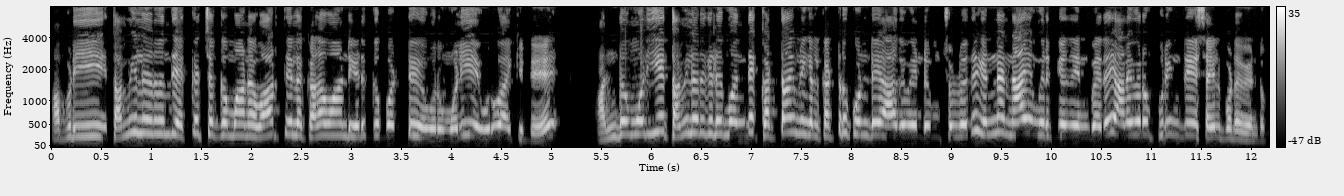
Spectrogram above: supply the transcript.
அப்படி தமிழிலிருந்து எக்கச்சக்கமான வார்த்தையில களவாண்டு எடுக்கப்பட்டு ஒரு மொழியை உருவாக்கிட்டு அந்த மொழியை தமிழர்களிடம் வந்து கட்டாயம் நீங்கள் கற்றுக்கொண்டே ஆக வேண்டும். சொல்வது என்ன நியாயம் இருக்கிறது என்பதை அனைவரும் புரிந்து செயல்பட வேண்டும்.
